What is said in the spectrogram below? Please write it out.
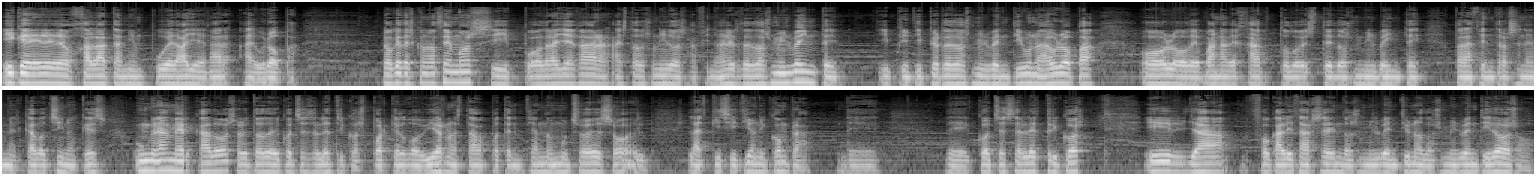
y que ojalá también pueda llegar a Europa. Lo que desconocemos si podrá llegar a Estados Unidos a finales de 2020 y principios de 2021 a Europa o lo van a dejar todo este 2020 para centrarse en el mercado chino, que es un gran mercado, sobre todo de coches eléctricos, porque el gobierno está potenciando mucho eso, la adquisición y compra de, coches eléctricos y ya focalizarse en 2021, 2022 o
